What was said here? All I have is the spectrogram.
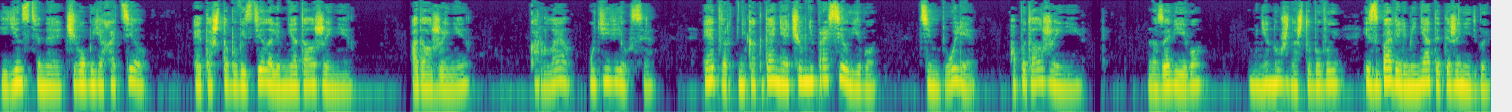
Единственное, чего бы я хотел, это чтобы вы сделали мне одолжение. Одолжение? Карлайл удивился. Эдвард никогда ни о чем не просил его, тем более об одолжении. Назови его. Мне нужно, чтобы вы избавили меня от этой женитьбы.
